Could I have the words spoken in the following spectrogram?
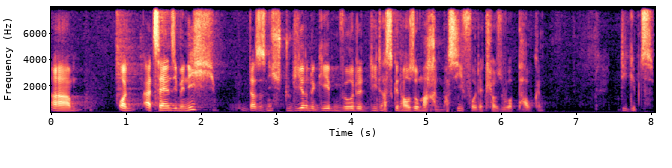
Ähm, und erzählen Sie mir nicht, dass es nicht Studierende geben würde, die das genauso machen, massiv vor der Klausur pauken. Die gibt es.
